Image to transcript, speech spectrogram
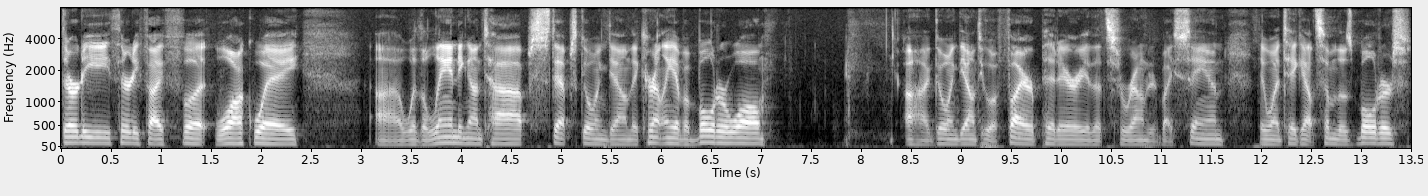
30, 35 foot walkway uh, with a landing on top, steps going down. They currently have a boulder wall uh, going down to a fire pit area that's surrounded by sand. They want to take out some of those boulders,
